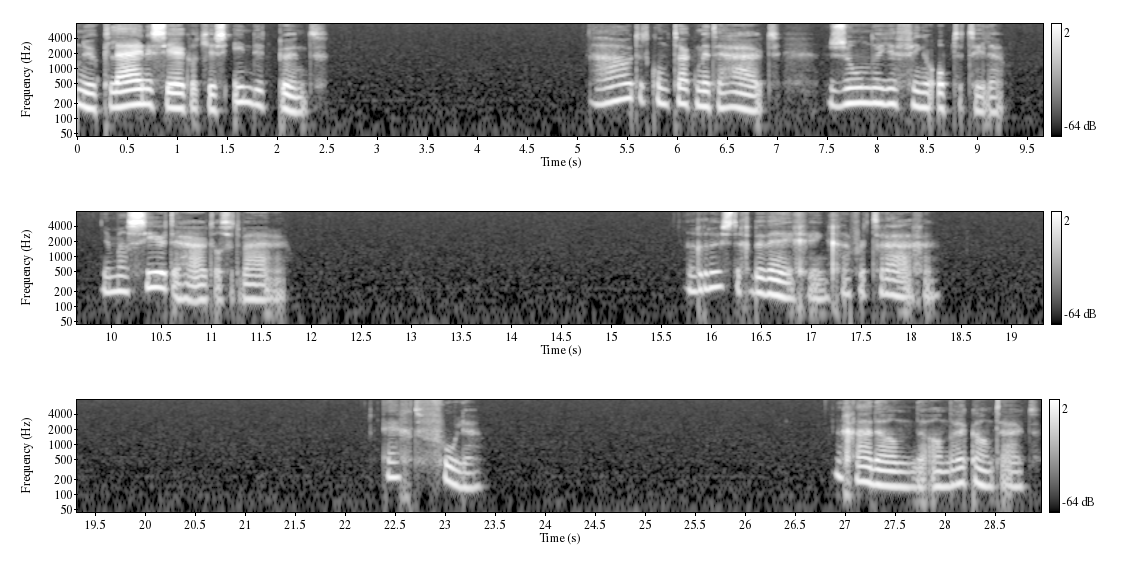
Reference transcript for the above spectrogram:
nu kleine cirkeltjes in dit punt. Houd het contact met de huid zonder je vinger op te tillen. Je masseert de huid als het ware. Rustige beweging, ga vertragen. Echt voelen. En ga dan de andere kant uit.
